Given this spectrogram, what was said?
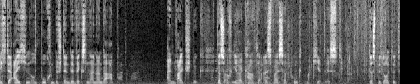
Dichte Eichen- und Buchenbestände wechseln einander ab. Ein Waldstück, das auf ihrer Karte als weißer Punkt markiert ist. Das bedeutet,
